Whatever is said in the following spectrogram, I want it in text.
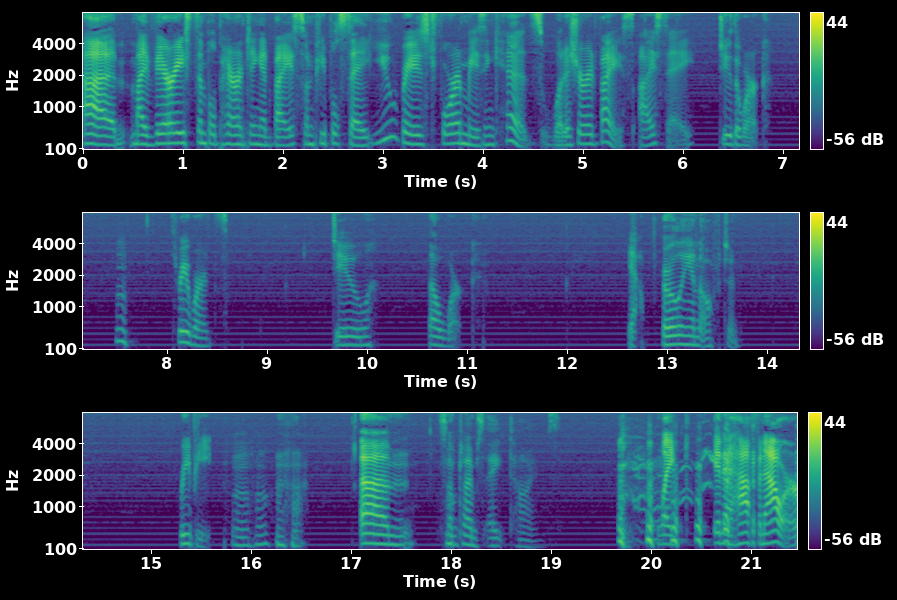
Um, my very simple parenting advice when people say, You raised four amazing kids, what is your advice? I say, Do the work. Three words do the work. Yeah. Early and often. Repeat. Mm-hmm. Um, Sometimes eight times. Like in a half an hour.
